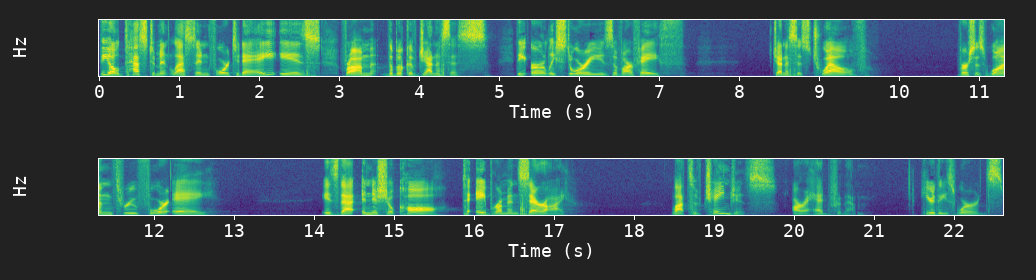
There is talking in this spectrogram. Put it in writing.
The Old Testament lesson for today is from the book of Genesis, the early stories of our faith. Genesis 12, verses 1 through 4a is that initial call to Abram and Sarai. Lots of changes are ahead for them. Hear these words.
